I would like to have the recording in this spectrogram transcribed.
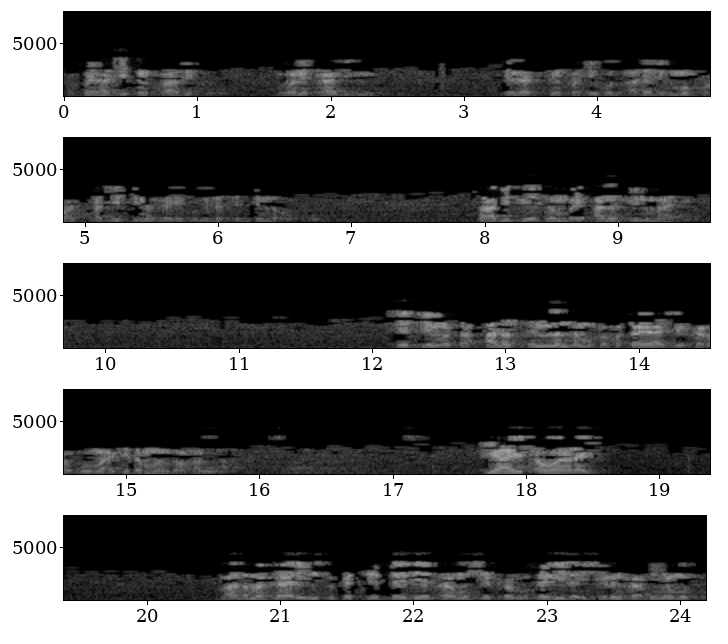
Akwai hadisin sabiqu wani tabi'i. Yana cikin sahihul adabin mufrad hadisi na 463 sabitu ya tambayi Anas bin Malik. Ya ce masa anas ɗin nan da muka faɗa ya shekara goma a gidan manzon Allah. Ya yi tsawon rai. Malaman tarihi suka ce sai da ya samu shekaru ɗari da ishirin kafin ya mutu.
